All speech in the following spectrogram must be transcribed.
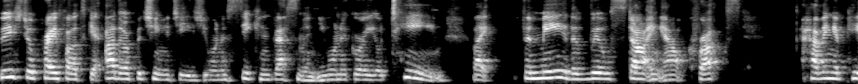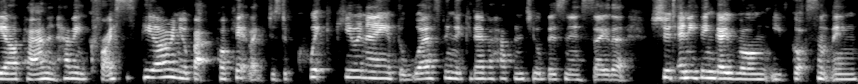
boost your profile to get other opportunities you want to seek investment you want to grow your team like for me the real starting out crux having a PR plan and having crisis PR in your back pocket, like just a quick Q&A of the worst thing that could ever happen to your business so that should anything go wrong, you've got something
